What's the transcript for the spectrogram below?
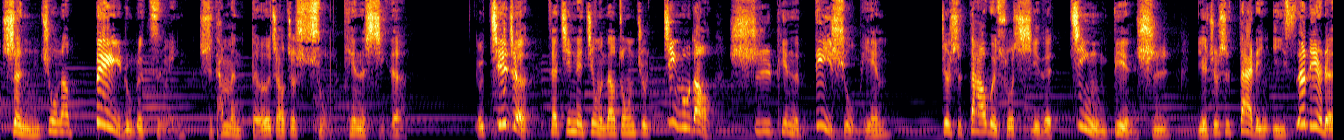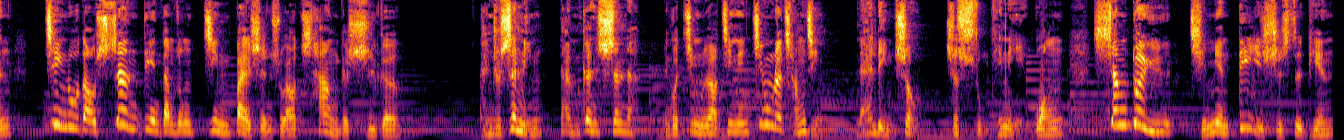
拯救那被掳的子民，使他们得着这属天的喜乐。又接着，在今天经文当中，就进入到诗篇的第十篇，就是大卫所写的进殿诗，也就是带领以色列人。进入到圣殿当中敬拜神所要唱的诗歌，恳求圣灵带我们更深的能够进入到今天进入的场景来领受这属天的眼光。相对于前面第十四篇，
